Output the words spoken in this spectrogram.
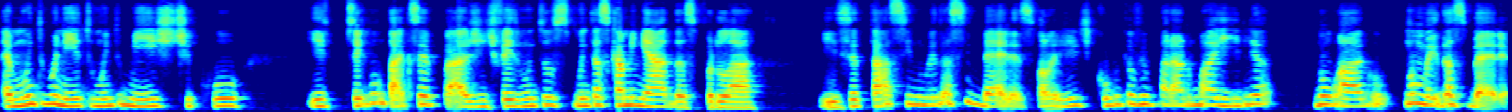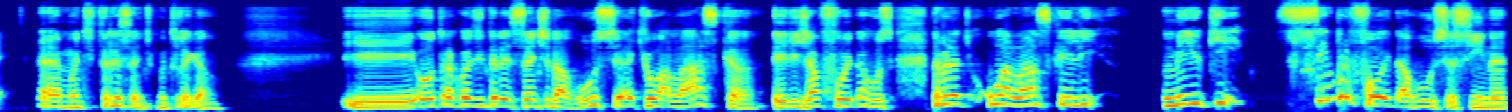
É muito bonito, muito místico. E sem contar que você, a gente fez muitos, muitas caminhadas por lá. E você tá assim no meio da Sibéria. Você fala, gente, como que eu vim parar numa ilha, num lago, no meio da Sibéria? É muito interessante, muito legal. E outra coisa interessante da Rússia é que o Alasca, ele já foi da Rússia. Na verdade, o Alasca, ele meio que sempre foi da Rússia, assim, né?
